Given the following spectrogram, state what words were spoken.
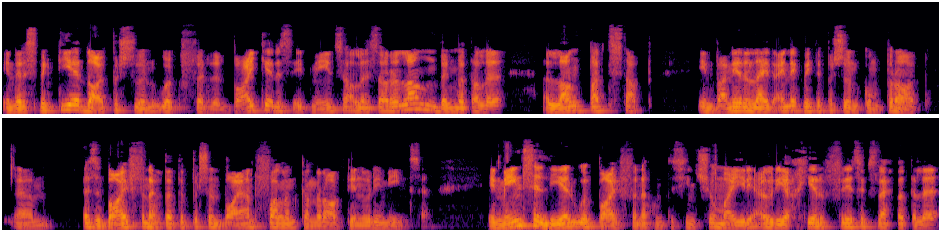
en respekteer daai persoon ook vir dit. Baie keer is dit mense al is daar 'n lang ding wat hulle 'n lang pad stap en wanneer hulle uiteindelik met 'n persoon kom praat, ehm um, is dit baie vinnig dat 'n persoon baie aanvallend kan raak teenoor die mense. En mense leer ook baie vinnig om te sien, "Sjoe, maar hierdie ou reageer vreeslik sleg dat hulle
